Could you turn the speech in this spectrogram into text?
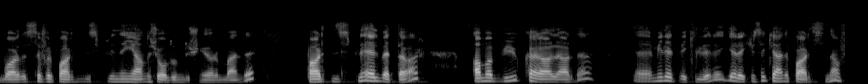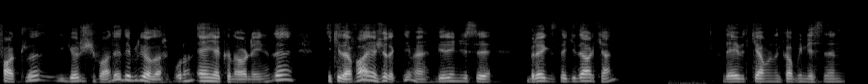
Bu arada sıfır parti disiplininin yanlış olduğunu düşünüyorum ben de. Parti disiplini elbette var. Ama büyük kararlarda e, milletvekilleri gerekirse kendi partisinden farklı görüş ifade edebiliyorlar. Bunun en yakın örneğini de iki defa yaşadık değil mi? Birincisi Brexit'e giderken David Cameron'ın kabinesinin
